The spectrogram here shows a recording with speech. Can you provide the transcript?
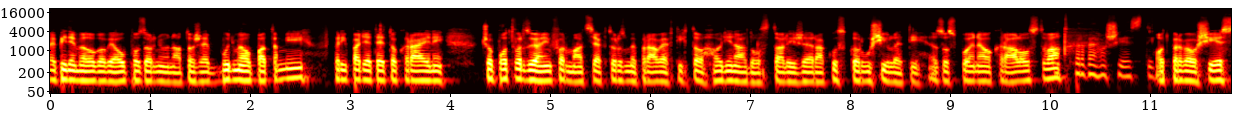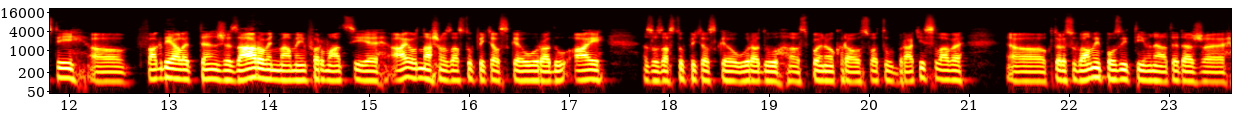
epidemiológovia upozorňujú na to, že buďme opatrní v prípade tejto krajiny, čo potvrdzuje informácia, ktorú sme práve v týchto hodinách dostali, že Rakúsko ruší lety zo Spojeného kráľovstva. Od 1.6. Od 1.6. Fakt je ale ten, že zároveň máme informácie aj od našho zastupiteľského úradu, aj zo zastupiteľského úradu Spojeného kráľovstva tu v Bratislave, ktoré sú veľmi pozitívne a teda, že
